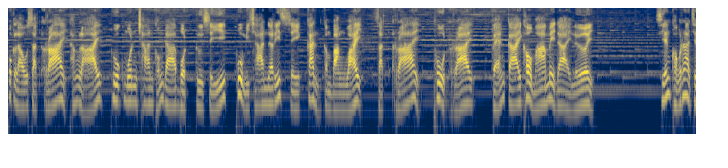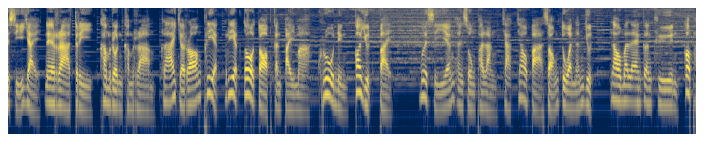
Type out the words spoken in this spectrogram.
พวกเราสัตว์ร้ายทั้งหลายถูกมนชานของดาบทฤษีผู้มีชานนริศเสกกั้นกำบังไว้ สัตว์ร้าย พูดร้าย แฝงกายเข้ามาไม่ได้เลย เสียงของราชสีใหญ่ในราตรีคำรนคำราม คล้ายจะร้องเพรียกเรียกโต้ตอบกันไปมา ครู่หนึ่งก็หยุดไป เมื่อเสียงอันทรงพลังจากเจ้าป่าสองตัวนั้นหยุดเหล่าแมลงกลางคืนก็พ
